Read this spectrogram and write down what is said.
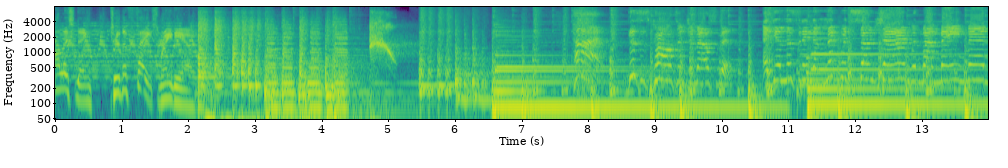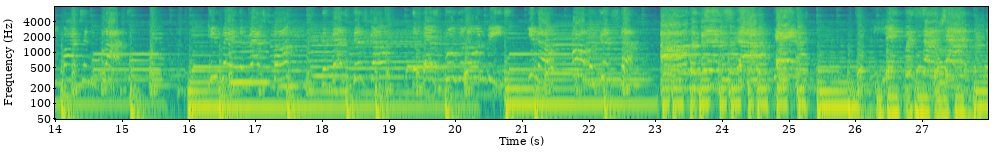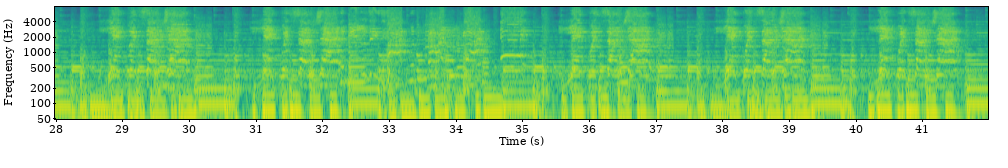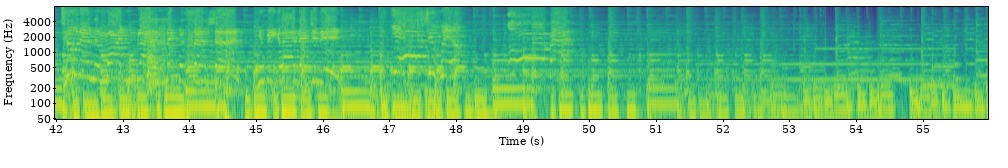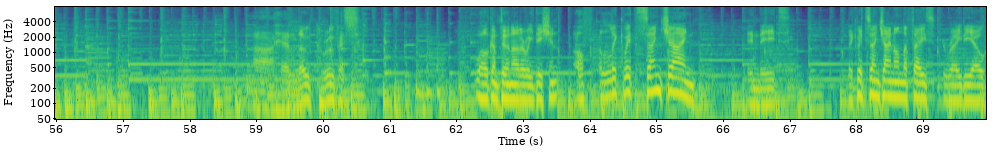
are listening to The Face Radio. Welcome to another edition of Liquid Sunshine. Indeed. Liquid Sunshine on the Face Radio.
